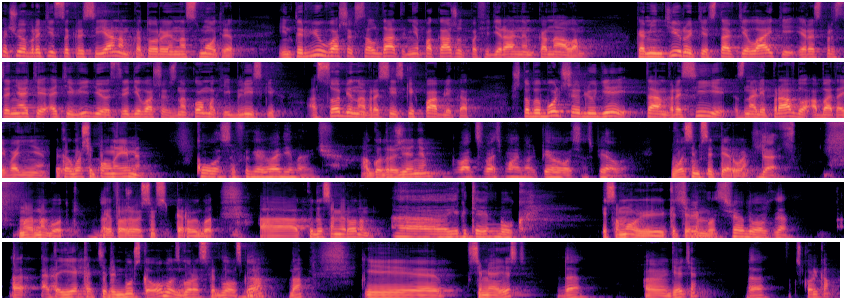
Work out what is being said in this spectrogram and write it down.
Хочу обратиться к россиянам, которые нас смотрят. Интервью ваших солдат не покажут по федеральным каналам. Комментируйте, ставьте лайки и распространяйте эти видео среди ваших знакомых и близких, особенно в российских пабликах, чтобы больше людей там, в России, знали правду об этой войне. Как ваше полное имя? Колосов Игорь Владимирович. А год рождения? 28.01.81. 81 Да. Мы одногодки. Я тоже 81 год. А откуда сами родом? А, Екатеринбург. Из самого Екатеринбурга. Свердловск, да. А, Это Екатеринбургская область, город Свердловск, да? Да. Да. И семья есть? Да, Э, Дети? да. Сколько?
